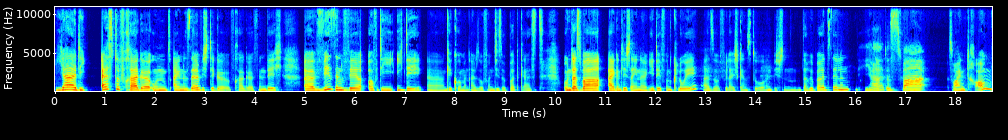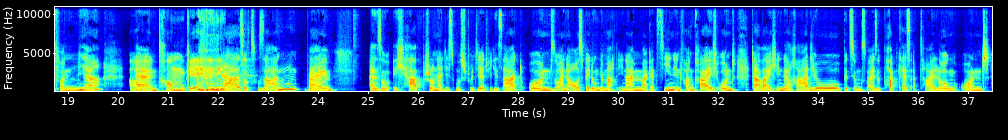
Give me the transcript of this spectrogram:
ja, die erste Frage und eine sehr wichtige Frage finde ich, äh, wie sind wir auf die Idee äh, gekommen, also von diesem Podcast? Und das war eigentlich eine Idee von Chloe, also vielleicht kannst du ein bisschen darüber erzählen. Ja, das war so ein Traum von mir. Oh, Äh, ein Traum, okay. ja, sozusagen, weil also ich habe Journalismus studiert, wie gesagt, und so eine Ausbildung gemacht in einem Magazin in Frankreich und da war ich in der Radio- bzw. Podcast-Abteilung und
